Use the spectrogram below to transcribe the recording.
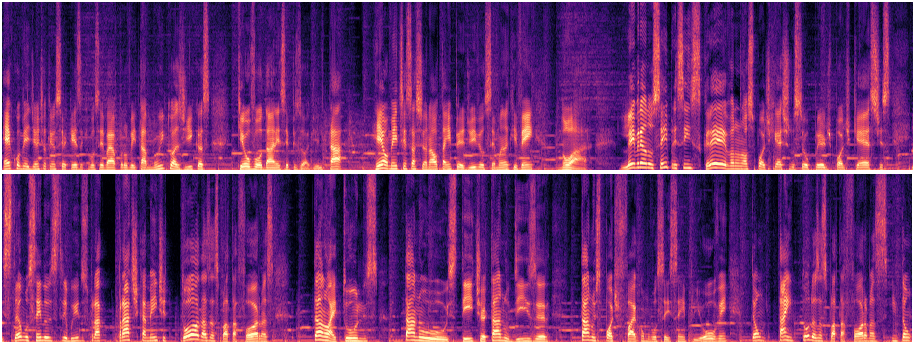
é comediante, eu tenho certeza que você vai aproveitar muito as dicas que eu vou dar nesse episódio. Ele tá realmente sensacional, tá imperdível. Semana que vem no ar. Lembrando sempre, se inscreva no nosso podcast no seu player de podcasts. Estamos sendo distribuídos para praticamente todas as plataformas. Tá no iTunes, tá no Stitcher, tá no Deezer, tá no Spotify como vocês sempre ouvem. Então tá em todas as plataformas. Então,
